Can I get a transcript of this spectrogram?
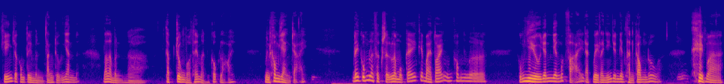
khiến cho công ty mình tăng trưởng nhanh đó, đó là mình uh, tập trung vào thế mạnh cốt lõi. Mình không dàn trải. Đây cũng là thực sự là một cái cái bài toán cũng không uh, cũng nhiều doanh nhân mắc phải đặc biệt là những doanh nhân thành công đúng không ạ? Khi mà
